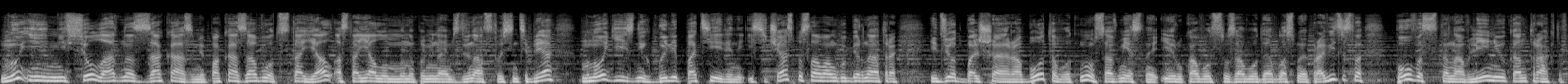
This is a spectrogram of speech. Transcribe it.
Ну и не все ладно с заказами. Пока завод стоял, а стоял он, мы напоминаем, с 12 сентября, многие из них были потеряны. И сейчас, по словам губернатора, идет большая работа, вот, ну, совместная и руководство завода, и областное правительство по восстановлению контрактов.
